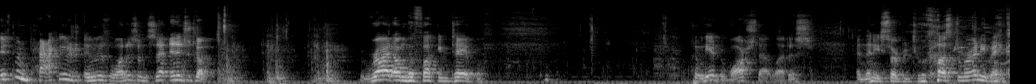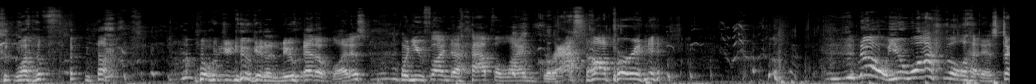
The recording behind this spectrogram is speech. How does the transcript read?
it's been packaged in this lettuce and set, and it just go right on the fucking table. So he had to wash that lettuce, and then he served it to a customer anyway. Because why the fuck not? What would you do? Get a new head of lettuce when you find a half alive grasshopper in it? no, you wash the lettuce to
